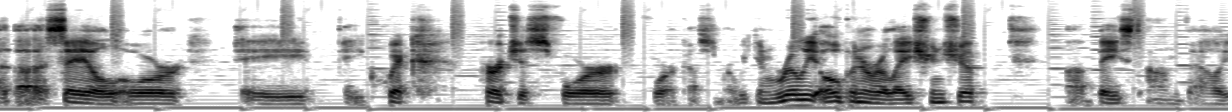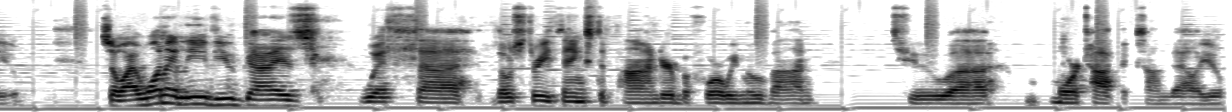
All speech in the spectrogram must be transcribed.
a, a sale or a a quick purchase for for a customer. We can really open a relationship uh, based on value. So I want to leave you guys with uh, those three things to ponder before we move on to uh, more topics on value.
